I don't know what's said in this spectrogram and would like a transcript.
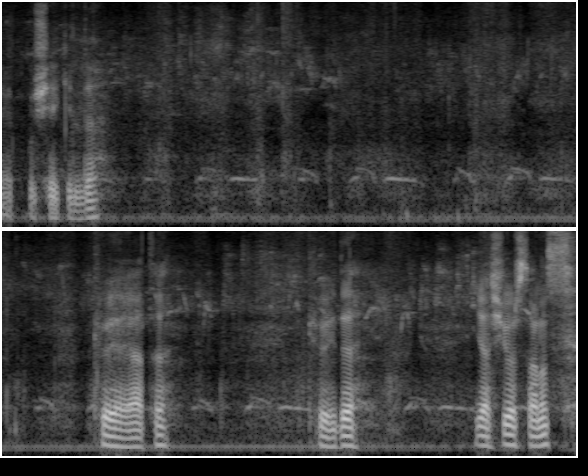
Evet bu şekilde. Köy hayatı. Köyde yaşıyorsanız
